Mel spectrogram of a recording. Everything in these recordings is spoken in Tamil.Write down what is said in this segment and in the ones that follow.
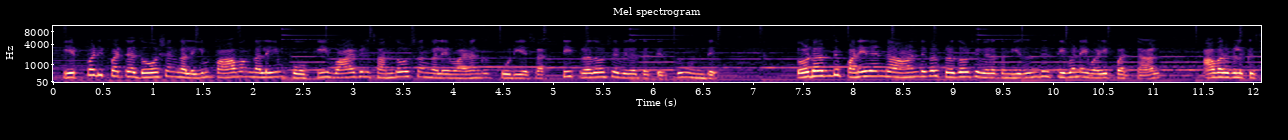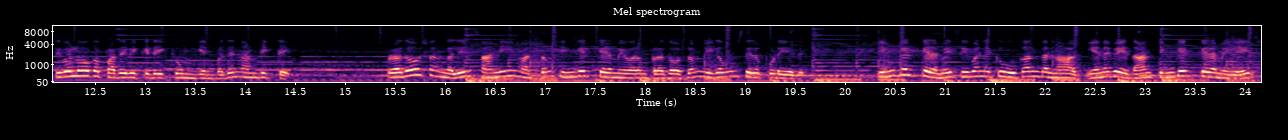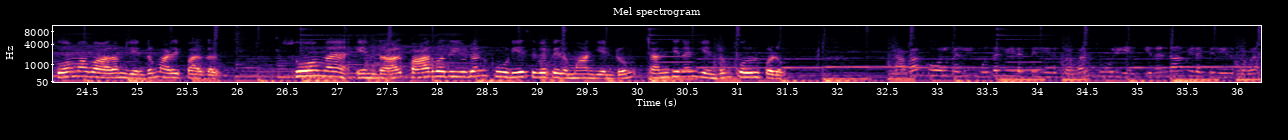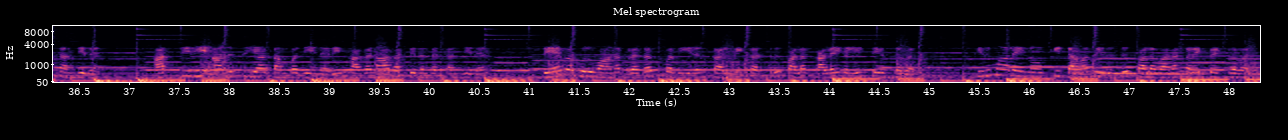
எப்படிப்பட்ட தோஷங்களையும் பாவங்களையும் போக்கி வாழ்வில் சந்தோஷங்களை வழங்கக்கூடிய சக்தி பிரதோஷ விரதத்திற்கு உண்டு. தொடர்ந்து பனிரெண்டு ஆண்டுகள் பிரதோஷ விரதம் இருந்து சிவனை வழிபட்டால் அவர்களுக்கு சிவலோக பதவி கிடைக்கும் என்பது நம்பிக்கை. பிரதோஷங்களில் சனி மற்றும் திங்கட்கிழமை வரும் பிரதோஷம் மிகவும் சிறப்புடையது. திங்கட்கிழமை சிவனுக்கு உகந்த நாள். எனவேதான் திங்கட்கிழமையை சோமவாரம் என்றும் அழைப்பார்கள். சோம என்றால் பார்வதியுடன் கூடிய சிவபெருமான் என்றும் சந்திரன் என்றும் பொருள்படும். நவகோள்களில் முதல் இடத்தில் இருப்பவர் சூரியன் இரண்டாம் இடத்தில் இருப்பவர் சந்திரன். அத்திரி அனுசியா தம்பதியினரின் மகனாக பிறந்த சந்திரன் தேவகுருவான பிரகஸ்பதியுடன் கல்வி கற்று பல கலைகளில் தேர்ந்தவர் திருமாலை நோக்கி தவம் இருந்து பல வரங்களை பெற்றவர்.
